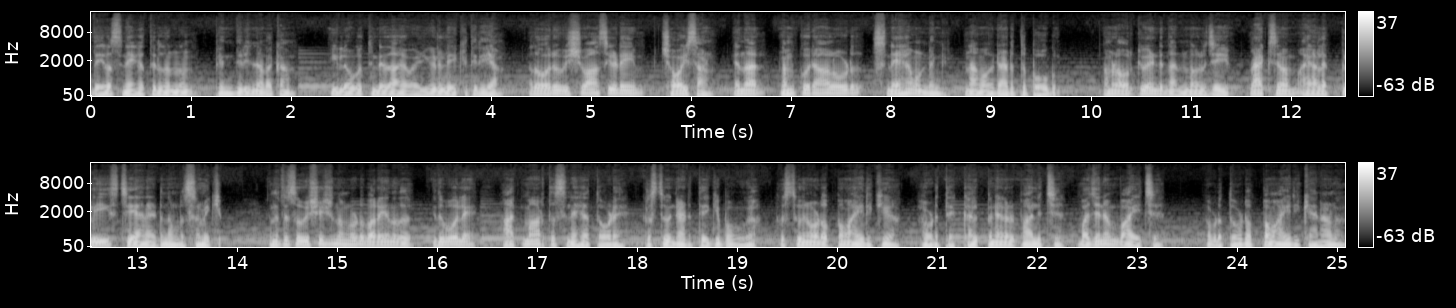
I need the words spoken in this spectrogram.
ദൈവസ്നേഹത്തിൽ നിന്നും പിന്തിരിഞ്ഞു നടക്കാം. ഈ ലോകത്തിന്റെതായ വഴികളിലേക്ക് തിരിയാം. അത് ഓരോ വിശ്വാസിയുടെയും ചോയ്സാണ് എന്നാൽ നമുക്കൊരാളോട് സ്നേഹമുണ്ടെങ്കിൽ നാം അവരുടെ അടുത്ത് പോകും. നമ്മൾ അവർക്ക് വേണ്ടി നന്മകൾ ചെയ്യും. മാക്സിമം അയാളെ പ്ലീസ് ചെയ്യാനായിട്ട് നമ്മൾ ശ്രമിക്കും. ഇന്നത്തെ സുവിശേഷം നമ്മളോട് പറയുന്നത് ഇതുപോലെ ആത്മാർത്ഥ സ്നേഹത്തോടെ ക്രിസ്തുവിന്റെ അടുത്തേക്ക് പോവുക. ക്രിസ്തുവിനോടൊപ്പമായിരിക്കുക. അവിടുത്തെ കൽപ്പനകൾ പാലിച്ച് വചനം വായിച്ച് അവിടത്തോടൊപ്പമായിരിക്കാനാണ്.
